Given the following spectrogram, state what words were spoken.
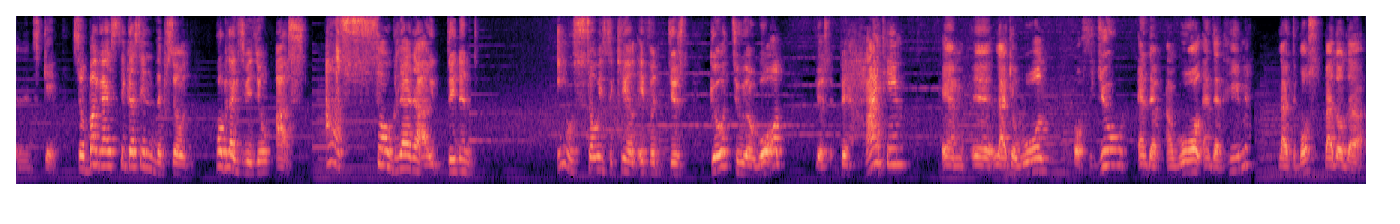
in this game. So, bye guys. See you guys in the episode. Hope you like this video. I was, I was so glad I didn't. It was so easy to kill if I just go to a wall, just behind him, and uh, like a wall of you and then a wall and then him, like the boss battle the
